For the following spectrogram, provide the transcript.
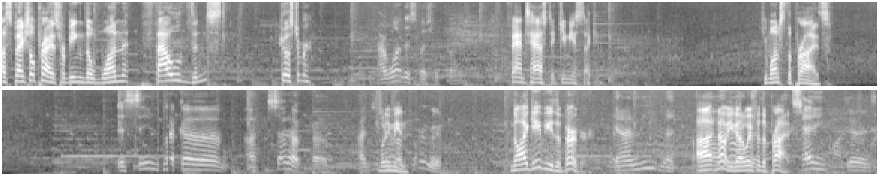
a special prize for being the one thousandth customer? I want this special prize. Fantastic. Give me a second. He wants the prize. It seems like a a setup, bro. I just What do you mean? No, I gave you the burger. Can I leave it? Uh, Oh, no, you gotta wait for the the prize. tankers.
